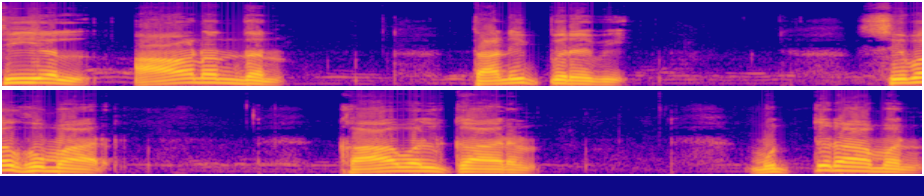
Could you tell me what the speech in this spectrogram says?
சிஎல் ஆனந்தன் தனிப்பிறவி. சிவகுமார் காவல்காரன். முத்துராமன்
